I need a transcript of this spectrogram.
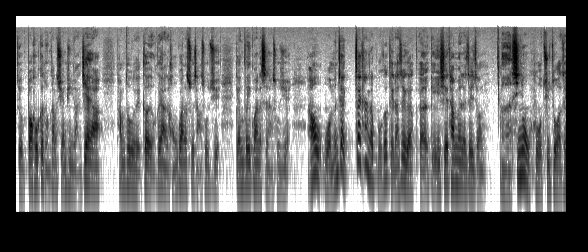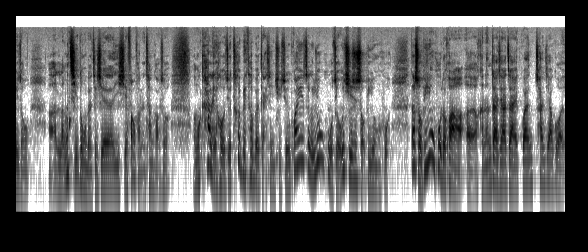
就包括各种各样的选品软件啊，他们都会给各种各样的宏观的市场数据跟微观的市场数据。然后我们再再看到谷歌给了这个呃给一些他们的这种呃新用户去做这种啊冷启动的这些一些方法的参考的时候，我们看了以后就特别特别感兴趣，就是关于这个用户，尤其是首批用户。那首批用户的话，呃，可能大家在观参加过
